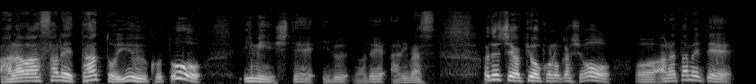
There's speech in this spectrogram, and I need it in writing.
表されたということを意味しているのであります。私が今日この箇所を改めて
